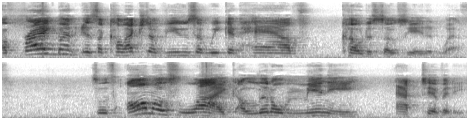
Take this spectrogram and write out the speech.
A fragment is a collection of views that we can have code associated with. So it's almost like a little mini activity.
